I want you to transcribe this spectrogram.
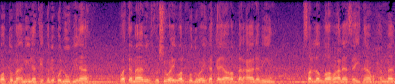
والطمأنينة لقلوبنا وتمام الخشوع والخضوع لك يا رب العالمين. صلى الله على سيدنا محمد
